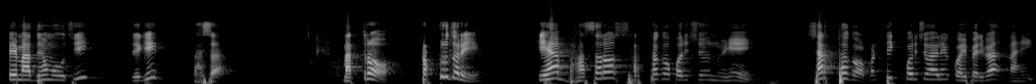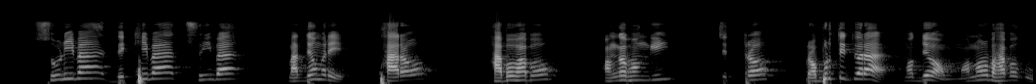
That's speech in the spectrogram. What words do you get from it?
ଗୋଟେ ମାଧ୍ୟମ ହେଉଛି ଯେ କି ଭାଷା। ମାତ୍ର ପ୍ରକୃତରେ ଏହା ଭାଷାର ସାର୍ଥକ ପରିଚୟ ନୁହେଁ। ସାର୍ଥକ ମାନେ ଠିକ ପରିଚୟ ହେଲେ କହିପାରିବା ନାହିଁ। ଶୁଣିବା ଦେଖିବା ଛୁଇଁବା ମାଧ୍ୟମରେ ଥାର ହାବଭାବ ଅଙ୍ଗଭଙ୍ଗୀ ଚିତ୍ର ପ୍ରବୃତ୍ତି ଦ୍ୱାରା ମଧ୍ୟ ମନୋଭାବକୁ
